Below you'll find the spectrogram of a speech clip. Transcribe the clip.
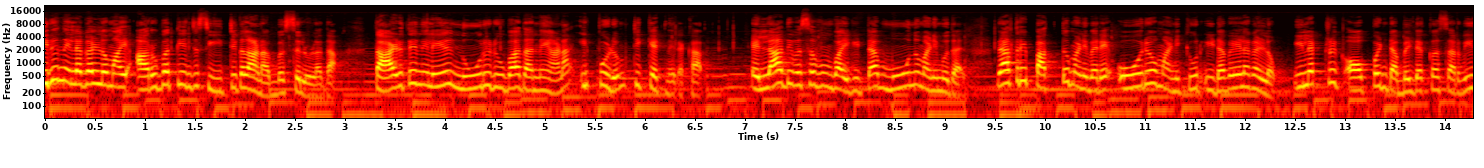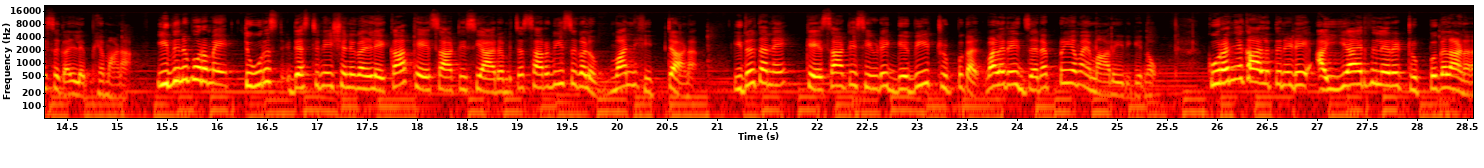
ഇരുനിലകളിലുമായി അറുപത്തിയഞ്ച് സീറ്റുകളാണ് ബസ്സിലുള്ളത്. താഴത്തെ നിലയിൽ നൂറ് രൂപ തന്നെയാണ് ഇപ്പോഴും ടിക്കറ്റ് നിരക്ക്. എല്ലാ ദിവസവും വൈകിട്ട് മൂന്ന് മണി മുതൽ രാത്രി പത്ത് മണി വരെ ഓരോ മണിക്കൂർ ഇടവേളകളിലും ഇലക്ട്രിക് ഓപ്പൺ ഡബിൾ ഡെക്കർ സർവീസുകൾ ലഭ്യമാണ്. ഇതിനു പുറമെ ടൂറിസ്റ്റ് ഡെസ്റ്റിനേഷനുകളിലേക്ക് K S R T C ആരംഭിച്ച സർവീസുകളും വൻ ഹിറ്റാണ്. ഇതിൽ തന്നെ കെ എസ് ആർ ടി സിയുടെ ഗവി ട്രിപ്പുകൾ വളരെ ജനപ്രിയമായി മാറിയിരിക്കുന്നു. കുറഞ്ഞ കാലത്തിനിടെ അയ്യായിരത്തിലേറെ ട്രിപ്പുകളാണ്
